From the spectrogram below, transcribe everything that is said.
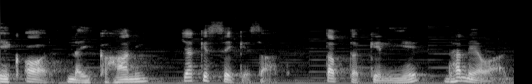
एक और नई कहानी या किस्से के साथ। तब तक के लिए धन्यवाद।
